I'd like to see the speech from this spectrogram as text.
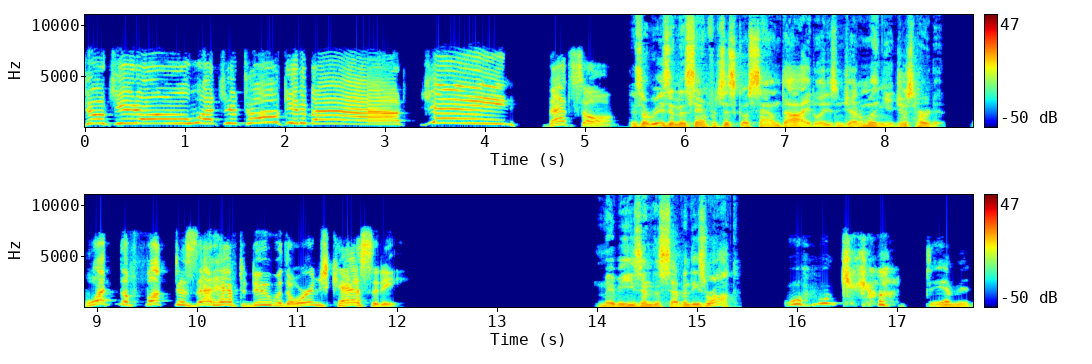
Don't you know what you're talking about? Jane! That song. There's a reason the San Francisco sound died, ladies and gentlemen. You just heard it. What the fuck does that have to do with Orange Cassidy? Maybe he's into 70s rock. God damn it.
